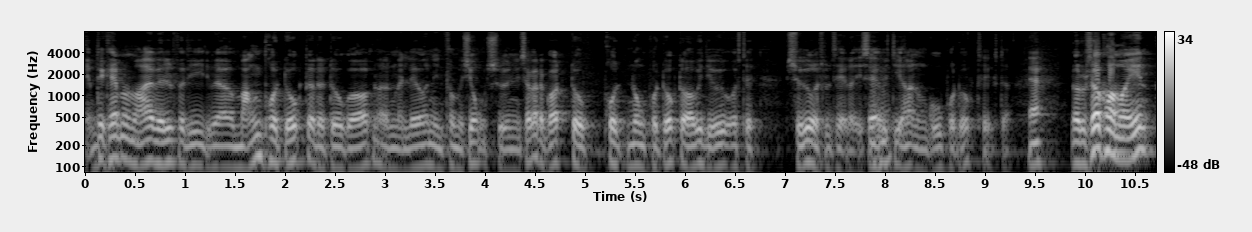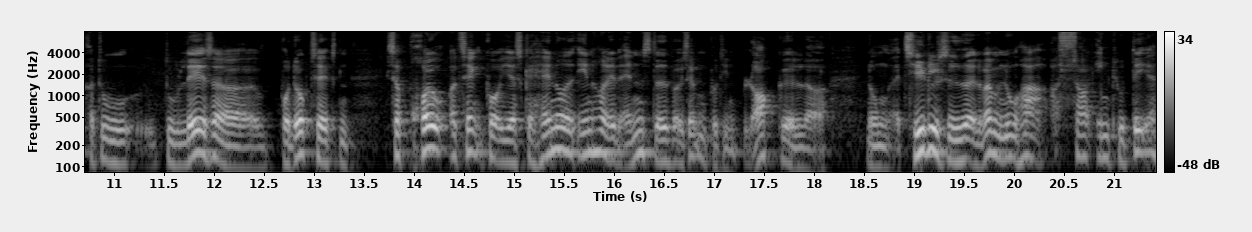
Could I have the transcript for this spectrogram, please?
Jamen det kan man meget vel, fordi der er jo mange produkter, der dukker op, når man laver en informationssøgning. Så kan der godt dukke nogle produkter op i de øverste søgeresultater, især mm. hvis de har nogle gode produkttekster. Ja. Når du så kommer ind, og du, du læser produktteksten, så prøv at tænke på, at jeg skal have noget indhold et andet sted, for eksempel på din blog, eller nogle artikelsider, eller hvad man nu har, og så inkludere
